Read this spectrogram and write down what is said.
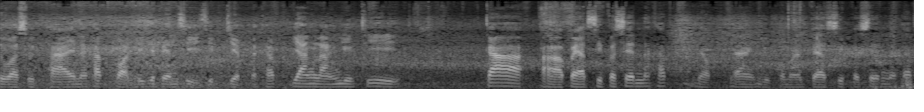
ตัวสุดท้ายนะครับ ก่อนที่จะเป็น 47 นะครับ ยางหลังอยู่ที่9อ่า80%นะครับดอกยางอยู่ประมาณ 80%นะครับ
